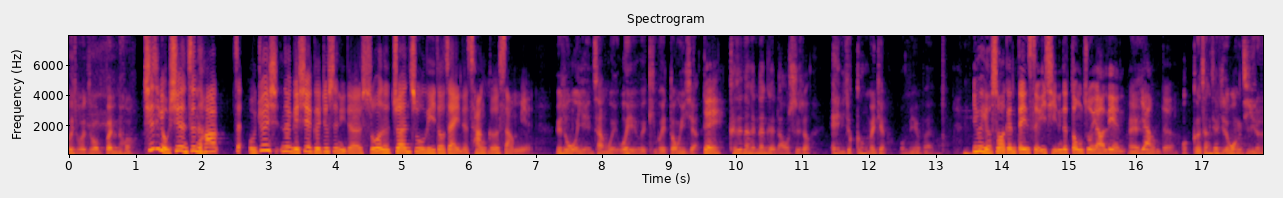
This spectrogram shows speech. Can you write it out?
为什么这么笨哦？其实有些人真的，他在我觉得那个谢哥就是你的所有的专注力都在你的唱歌上面。嗯、比如说我演唱会，我也会会动一下。对。可是那个那个老师说。哎，你就跟我们讲，我没有办法，因为有时候要跟 dancer 一起，那个动作要练一样的。我歌唱下去就忘记了，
